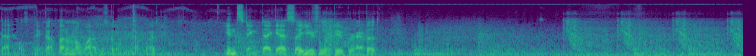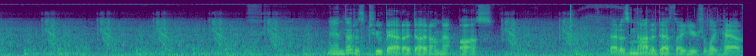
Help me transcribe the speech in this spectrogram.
That health pickup. I don't know why I was going that way. Instinct, I guess. I usually do grab it. Man, that is too bad I died on that boss. That is not a death I usually have.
